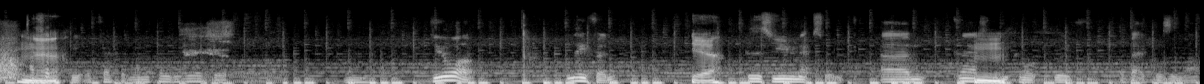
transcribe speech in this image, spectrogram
Yeah. Peter Cech at one point as well, but, um, Do you know what, Nathan? Yeah. Because it's you next week. Um, can I ask Hmm. you to come up with a better quiz than that?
